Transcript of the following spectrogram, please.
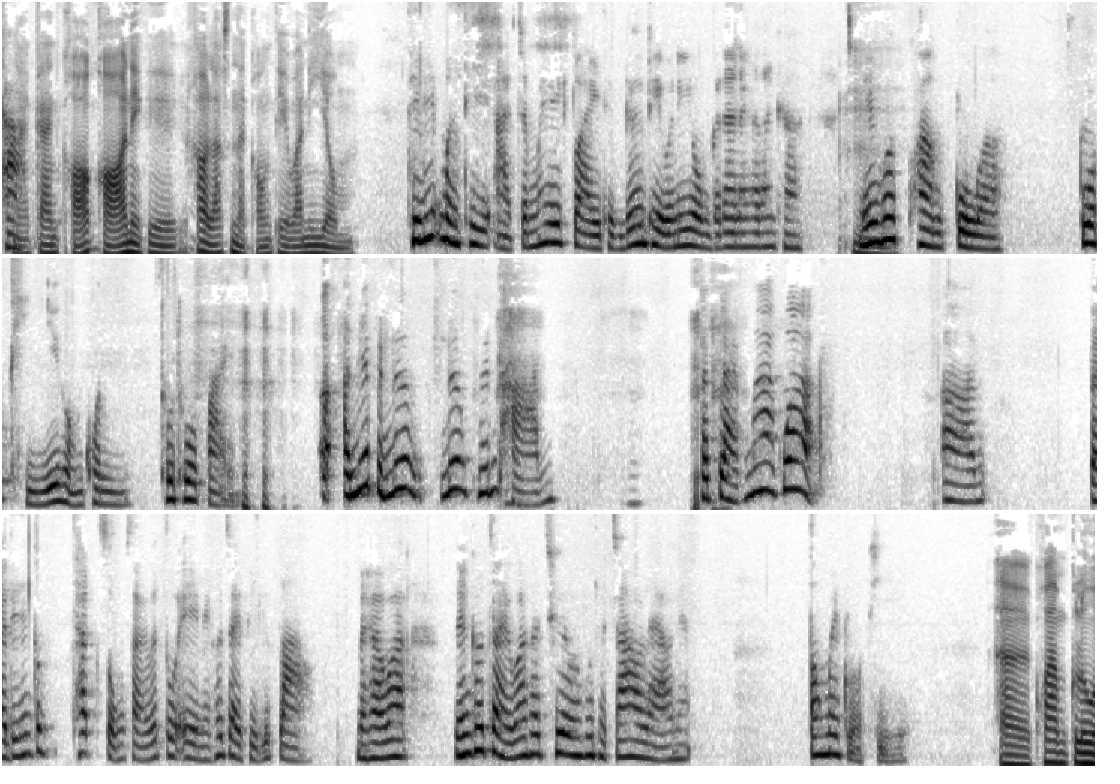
ค่ะนะการขอขอเนี่ยคือเข้าลักษณะของเทวนิยม ทีนี้บางทีอาจจะไม่ไกลถึงเรื่องเทวนิยมก็ได้นะคะท่านคะเรียกว่าความกลัว กลัวผีของคนทั่ว ๆ ไปเอ่ออันเนี้ยเป็นเรื่องเรื่องพื้นฐาน แต่แปลกมากว่าอ่า แต่ดิฉันก็ชักสงสัยว่าตัวเองเนี่ยเข้าใจผิดหรือเปล่านะคะว่าดิฉันเข้าใจว่าถ้าเชื่อพระพุทธเจ้าแล้วเนี่ย ต้องไม่กลัวผีเอ่อความกลัว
